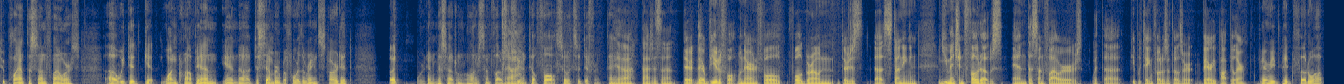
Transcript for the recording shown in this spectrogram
to plant the sunflowers. Uh, we did get one crop in in uh, December before the rain started, but we're going to miss out on a lot of sunflowers Ah. this year until fall. So it's a different thing. Yeah. That is a they're they're beautiful when they're in full full grown. They're just uh, stunning. And you mentioned photos and the sunflowers with the people taking photos with those are very popular. Very big photo op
